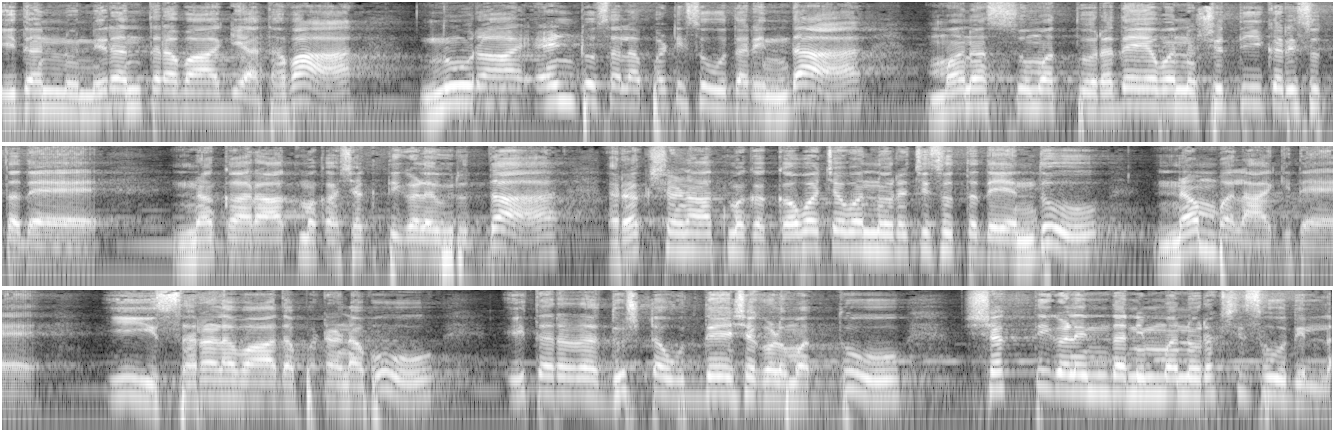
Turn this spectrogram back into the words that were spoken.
ಇದನ್ನು ನಿರಂತರವಾಗಿ ಅಥವಾ ನೂರ ಎಂಟು ಸಲ ಪಠಿಸುವುದರಿಂದ ಮನಸ್ಸು ಮತ್ತು ಹೃದಯವನ್ನು ಶುದ್ಧೀಕರಿಸುತ್ತದೆ. ನಕಾರಾತ್ಮಕ ಶಕ್ತಿಗಳ ವಿರುದ್ಧ ರಕ್ಷಣಾತ್ಮಕ ಕವಚವನ್ನು ರಚಿಸುತ್ತದೆ ಎಂದು ನಂಬಲಾಗಿದೆ. ಈ ಸರಳವಾದ ಪಠಣವು ಇತರರ ದುಷ್ಟ ಉದ್ದೇಶಗಳು ಮತ್ತು ಶಕ್ತಿಗಳಿಂದ ನಿಮ್ಮನ್ನು ರಕ್ಷಿಸುವುದಿಲ್ಲ.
